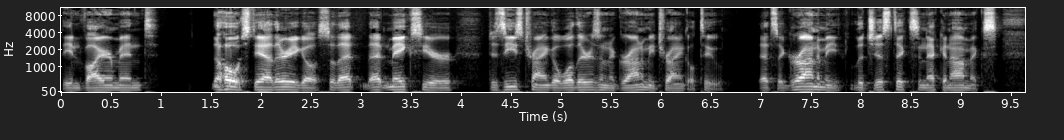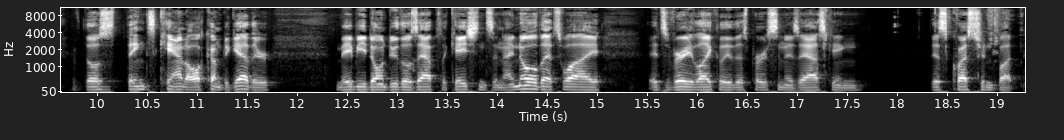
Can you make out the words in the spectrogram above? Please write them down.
the environment the host. Yeah there you go. So that that makes your disease triangle. Well there's an agronomy triangle too that's agronomy, logistics, and economics. If those things can't all come together, maybe you don't do those applications. And I know that's why it's very likely this person is asking this question, but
